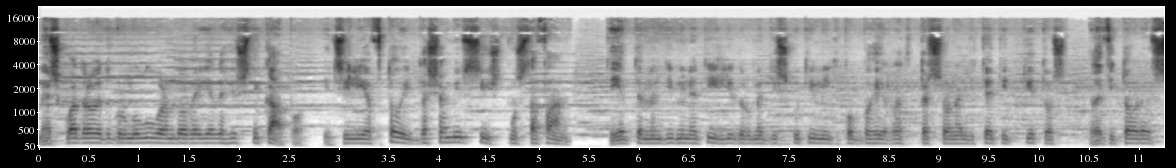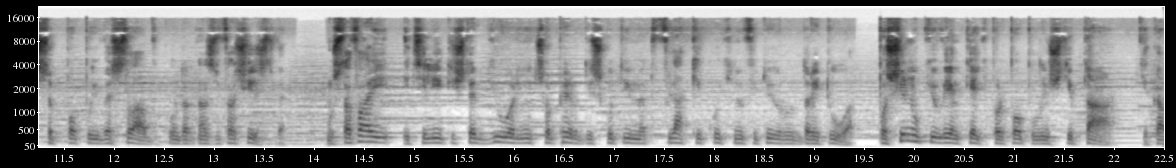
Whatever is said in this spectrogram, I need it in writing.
Mes kuadrove të grumbulluar ndodhej edhe Hysni Kapo, i cili e ftoi dashamirësisht Mustafan të jepte mendimin e tij lidhur me diskutimin që po bëhej rreth personalitetit të Titos dhe fitores së popujve sllavë kundër nazifashistëve. Mustafai, i cili i kishte dëgjuar një copë herë diskutimet, flak i kuq në fytyrë iu drejtua. Po si nuk ju vjen keq për popullin shqiptar? që ka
